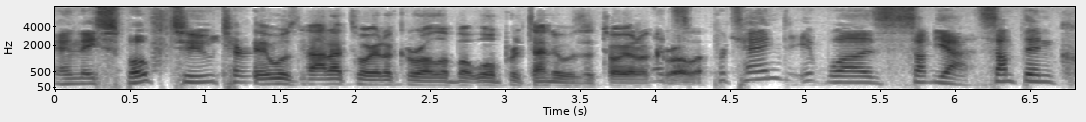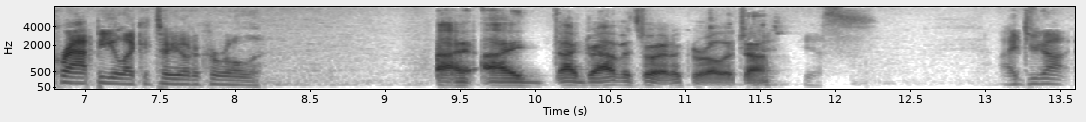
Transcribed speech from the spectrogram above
and they spoke to Terry. It was not a Toyota Corolla, but we'll pretend it was a Toyota Let's Corolla. pretend it was some yeah something crappy like a Toyota Corolla. I, I I drive a Toyota Corolla, John. Yes. I do not.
